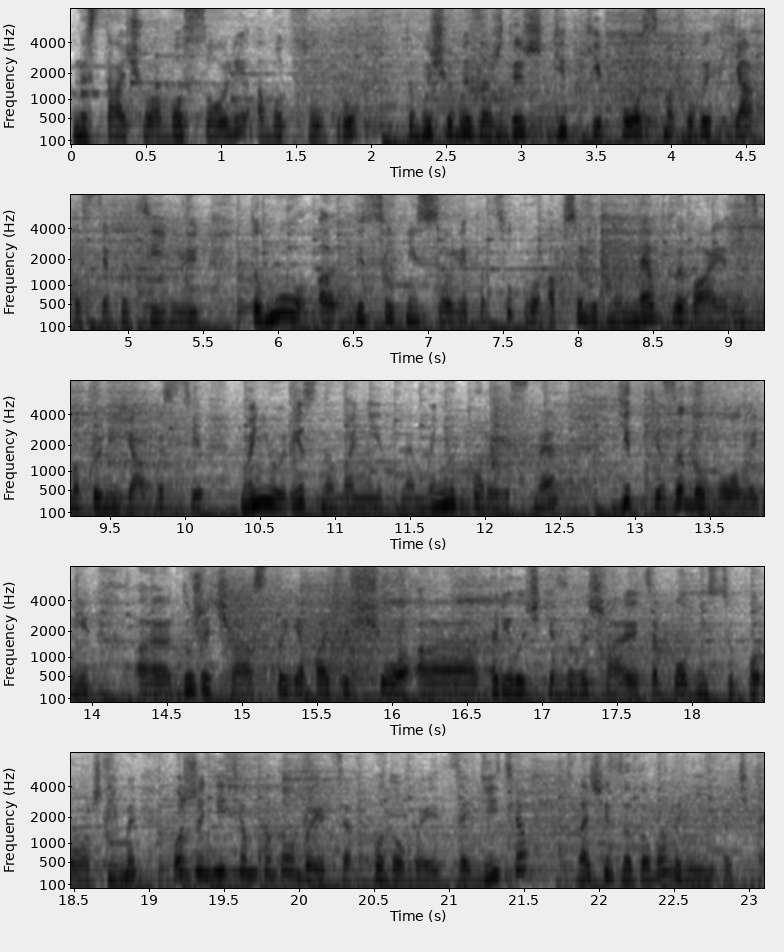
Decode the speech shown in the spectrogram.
нестачу або солі, або цукру, тому що ми завжди ж дітки по смакових якостях оцінюють. Тому відсутність солі та цукру абсолютно не впливає на смакові якості. Меню різноманітне, меню корисне. Дітки задоволені. Е, Дуже часто я бачу, що е, тарілочки залишаються повністю порожніми. Отже, дітям подобається. Подобається дітям, значить задоволені і батьки.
